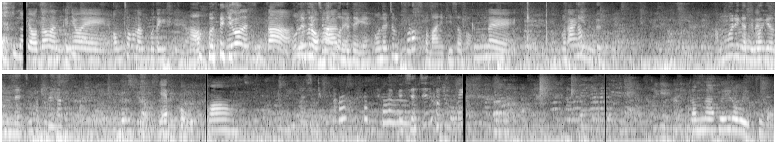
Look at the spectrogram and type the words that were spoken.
여전한 그녀의 엄청난 고데기 실력. 아 오늘 이거는 진짜 오늘 눈으로 대충한 봐야 건데 돼. 되게 오늘 좀 풀었어 많이 빗어서. 근데 맞죠? 짱인 듯. 앞머리가 대박이었는데 좀 다 풀렸어. 예뻐. 와. 맛있겠다. 이거 진짜 찐으로 또 넘나 브이로그 유튜버.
